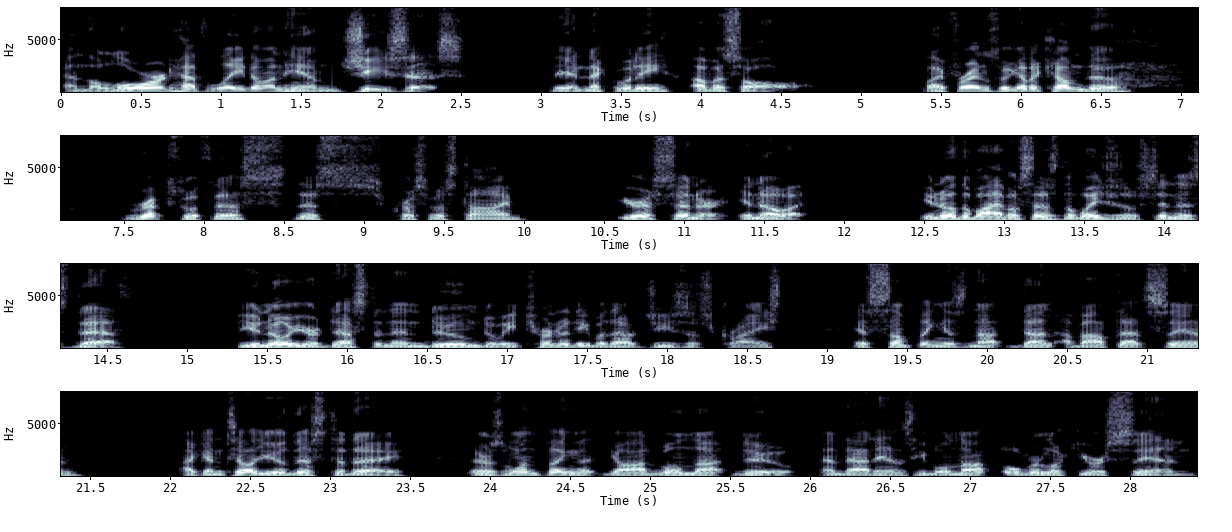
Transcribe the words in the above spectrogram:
And the Lord hath laid on him, Jesus, the iniquity of us all. My friends, we got to come to grips with this this Christmas time. You're a sinner. You know it. You know the Bible says the wages of sin is death. Do you know you're destined and doomed to eternity without Jesus Christ if something is not done about that sin? I can tell you this today. There's one thing that God will not do, and that is He will not overlook your sin.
